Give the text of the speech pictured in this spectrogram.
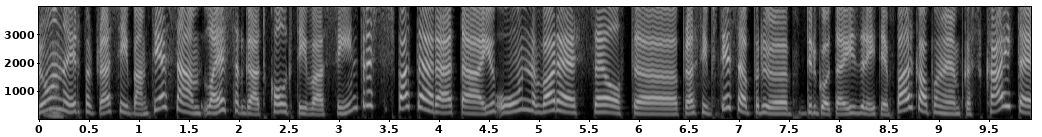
runa ir par prasībām tiesām, lai aizsargātu kolektīvās intereses patērētāju un varēs celt uh, prasības tiesā par uh, tirgotāju izdarītiem pārkāpumiem, kas kaitē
